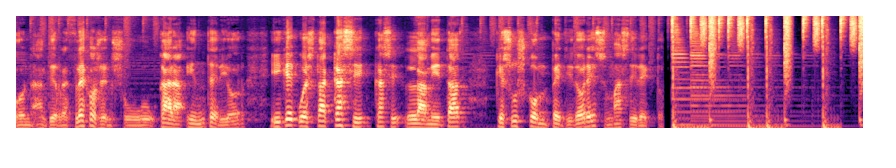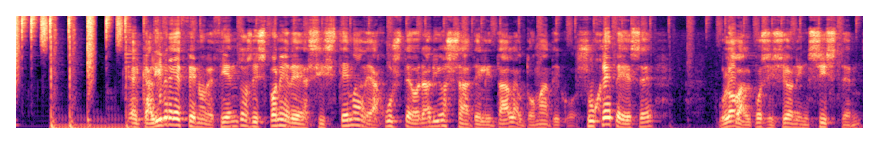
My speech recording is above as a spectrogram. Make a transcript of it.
con antirreflejos en su cara interior y que cuesta casi, casi la mitad que sus competidores más directos. El calibre F900 dispone de sistema de ajuste horario satelital automático. Su GPS Global Positioning System,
